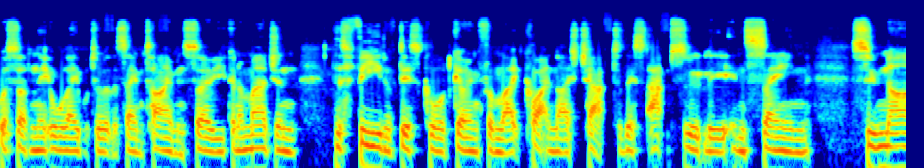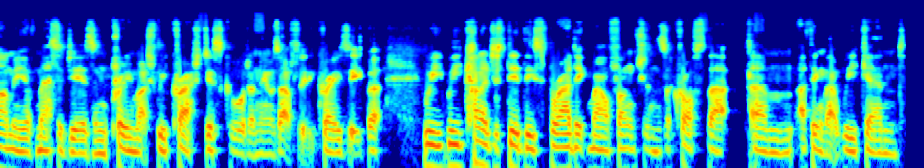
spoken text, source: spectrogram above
were suddenly all able to at the same time. And so you can imagine the feed of Discord going from like quite a nice chat to this absolutely insane tsunami of messages and pretty much we crashed discord and it was absolutely crazy. But we we kind of just did these sporadic malfunctions across that um i think that weekend.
